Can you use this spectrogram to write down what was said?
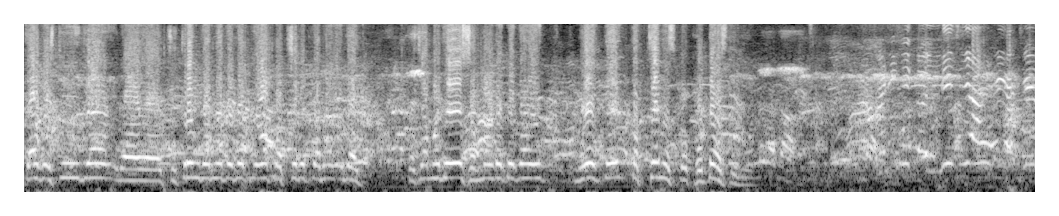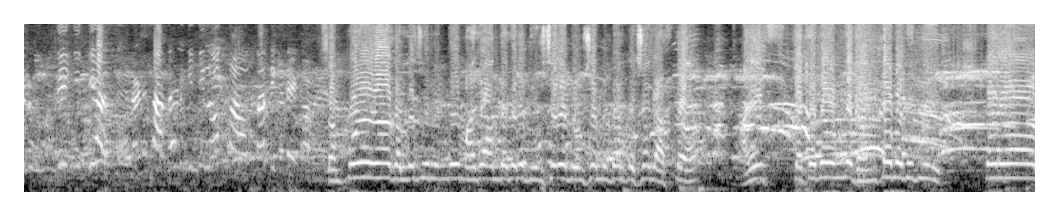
त्या गोष्टी ज्या चित्रण करण्यात येतात किंवा प्रक्षेपित करण्यात येतात त्याच्यामध्ये शंभर टक्के काही म्हणजे ते तथ्य नसतं खोटं असतं ते. आणि ही गल्ली जी आहे याची रुंदी किती असेल? आणि साधारण किती लोक मावतात तिकडे एका वेळेला संपूर्ण गल्लीची रुंदी माझ्या अंदाजाने दीडशे ते दोनशे मीटरपेक्षा जास्त आहे. आणि त्याच्या जर म्हणजे घनता बघितली तर अ,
